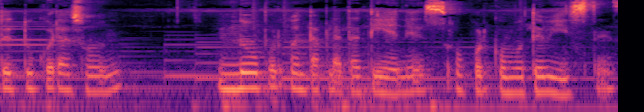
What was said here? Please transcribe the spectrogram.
de tu corazón, no por cuánta plata tienes o por cómo te vistes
